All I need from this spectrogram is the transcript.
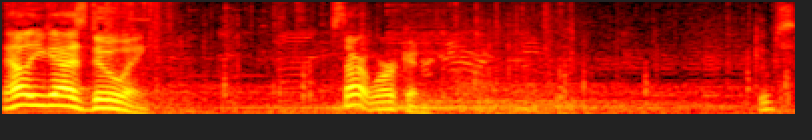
The hell are you guys doing? Start working. Oops.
